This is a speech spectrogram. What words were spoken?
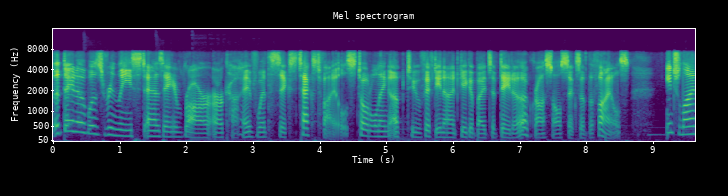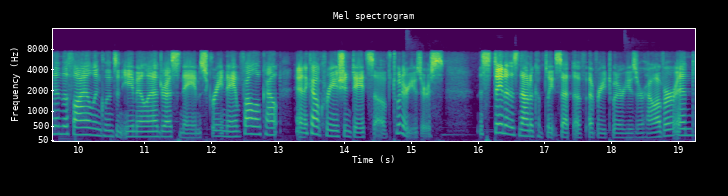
The data was released as a RAR archive with six text files, totaling up to 59 gigabytes of data across all six of the files. Each line in the file includes an email address, name, screen name, follow count, and account creation dates of Twitter users. This data is not a complete set of every Twitter user, however, and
